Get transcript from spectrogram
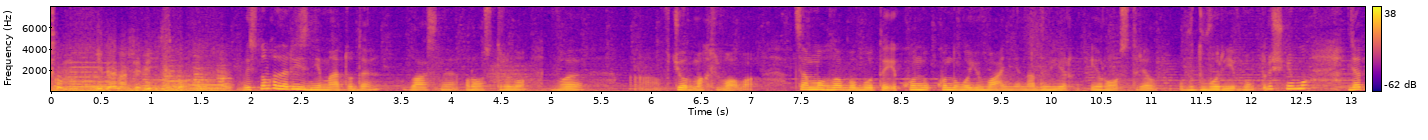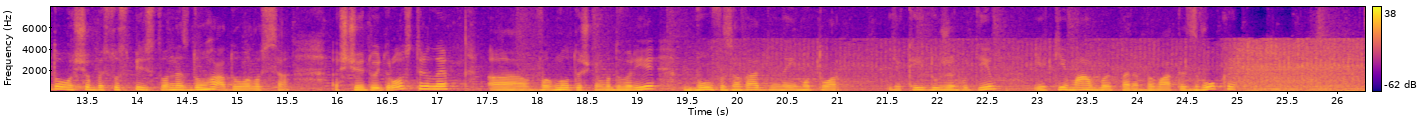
кроком іде наше військо. Існували різні методи власне розстрілу в, в тюрмах Львова. Це могло би бути і кон- конвоювання на двір, і розстріл в дворі внутрішньому. Для того, щоб суспільство не здогадувалося, що йдуть розстріли, в внутрішньому дворі був заведений мотор, який дуже гудів, який мав би перебивати звуки.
